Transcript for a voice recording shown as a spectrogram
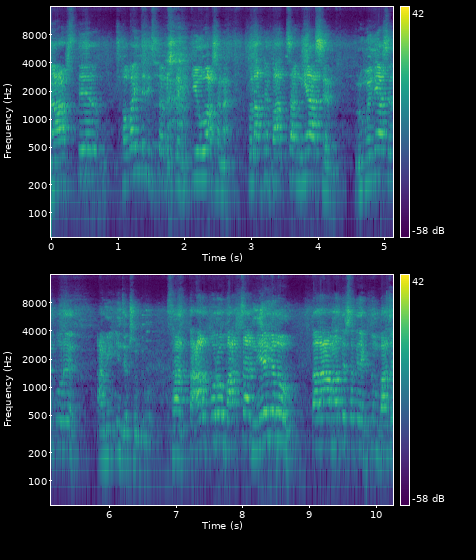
নার্সদের সবাইতে স্টাফ দেখে কেউ আসে না। তাহলে আপনি বাচ্চা নিয়ে আসেন রুমে নিয়ে আসেন পরে আমি ইনজেকশন দেবো। স্যার তারপরও বাচ্চা নিয়ে গেলেও তারা আমাদের সাথে একদম বাজে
